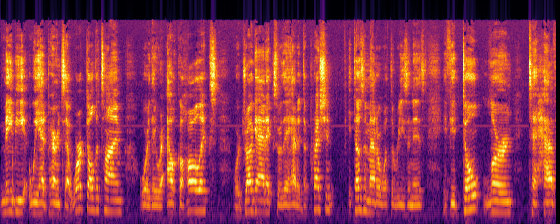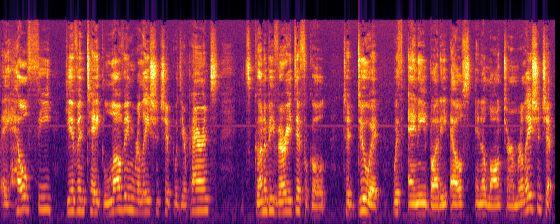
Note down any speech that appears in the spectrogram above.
maybe we had parents that worked all the time, or they were alcoholics, or drug addicts, or they had a depression. It doesn't matter what the reason is. If you don't learn to have a healthy, give and take, loving relationship with your parents, it's going to be very difficult to do it with anybody else in a long-term relationship.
